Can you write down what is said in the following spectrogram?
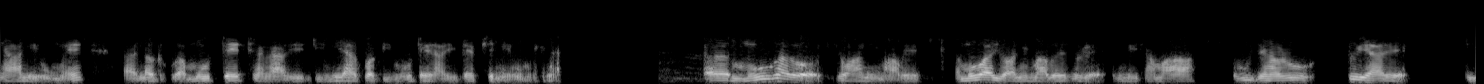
များနေဦးမယ်အဲ နောက်တစ်ခုကမိုးတဲထန်လာတွေဒီနေရာကွက်ပြီးမိုးတဲတာတွေလည်းဖြစ်နေဦးမယ်ခင်ဗျအဲမိုးကတော့ရွာနေမှာပဲမိုးကရွာနေမှာပဲဆိုတဲ့အနေအထားမှာအခုကျွန်တော်တို့တွေ့ရတဲ့ဒီ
